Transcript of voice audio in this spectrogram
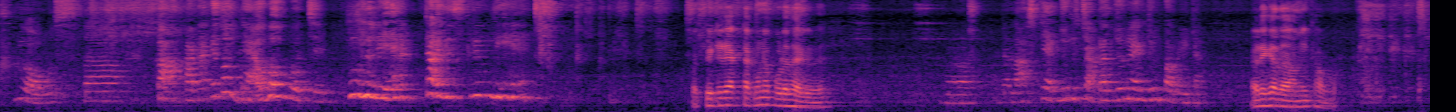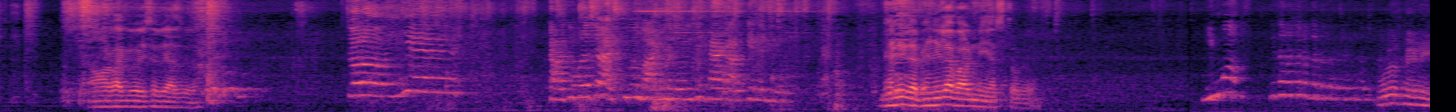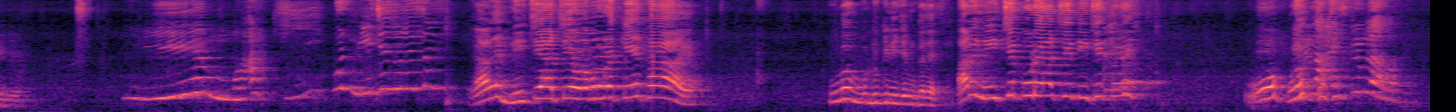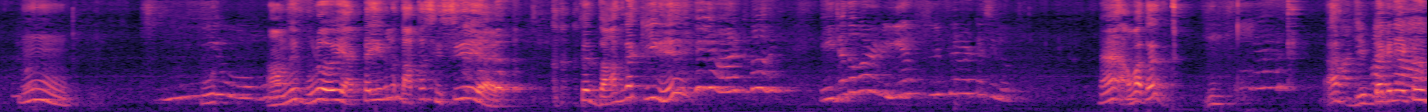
কি অবস্থা? কাকাটাকে তো ঘ্যাও ঘ্যাও করছে। একটা আইসক্রিম দিয়ে। পেটের একটা কোণে পড়ে থাকবে। হ্যাঁ, এটা লাস্টে একজনকে চাটার জন্য একজন পাবে এটা। রেখে দাও আমি খাব। আমার ভাগ্যে ওইসবই আসবে। চলো ইয়ে। কালকে বলেছে আইসক্রিমে বার নিয়ে বলছি হ্যাঁ কালকে এনে দিও। ভ্যানিলা ভ্যানিলা বার নিয়ে আসতে হবে ইমা এটা এটা এটা এটা পুরো খেয়ে নিয়ে ইয়ে মা কি ও নিচে চলে এসেছে? আরে নিচে আছে ওরকম করে কে খায়? পুরো ঢুকি নিচে মুখে দেয় আরে নিচে পড়ে আছে নিচে করে ও পুরো তো- আইসক্রিম লাগাবো হুম। আমি পুরো ওই একটা ইয়ে গেলে দাঁতটা শিরশিরে যায়। তো দাঁতটা কি রে? এইটা তো আমার ইয়ে ফ্লিপ ফ্লেভারটা ছিল। হ্যাঁ আবার তো উম, নিয়ে একটু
